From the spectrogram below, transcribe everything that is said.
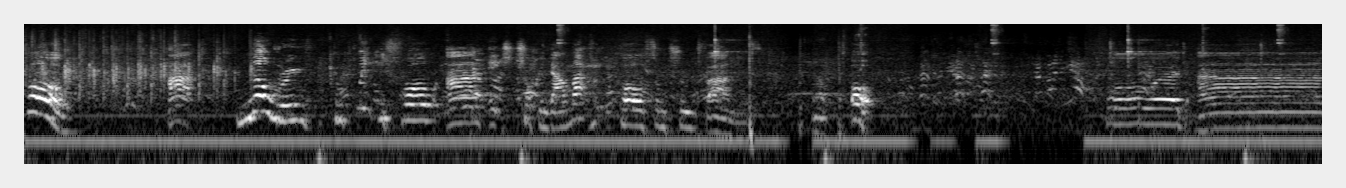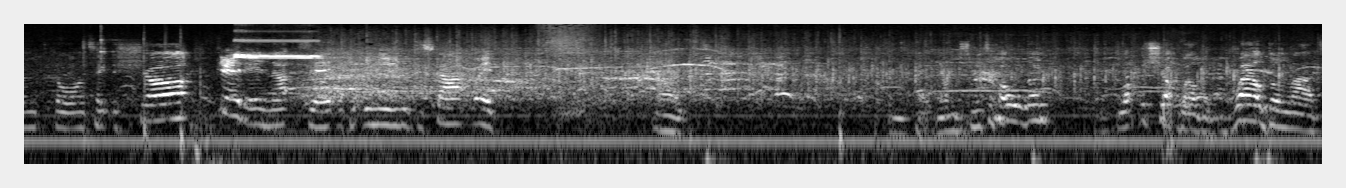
full. Uh, no roof, completely full, and it's chucking down. That's what we call some true fans. Now, up. Forward, and Go on, take the shot. Get in, that's it. That's what we needed to start with. Right. Okay, now we just need to hold them. Block the shot. Well done. Well done, lad.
